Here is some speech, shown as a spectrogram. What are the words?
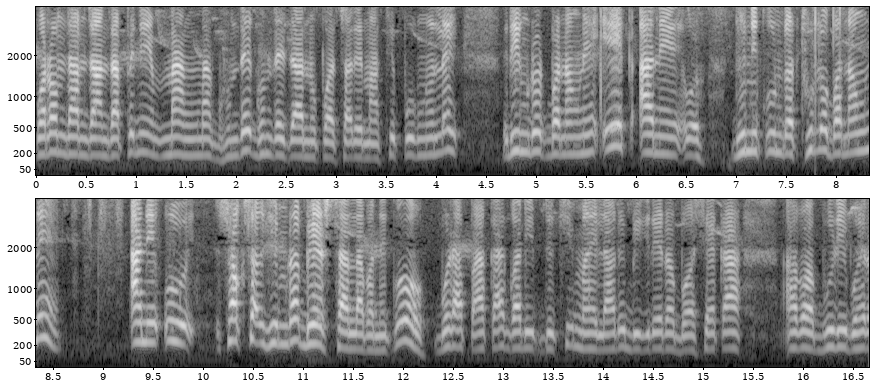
परमधाम जाँदा पनि माङमा घुम्दै घुम्दै जानुपर्छ अरे माथि पुग्नुलाई। रिङ रोड बनाउने एक अनि ऊ धुनी कुण्ड ठुलो बनाउने अनि ऊ सक्छ र बेडशाला भनेको बुढापाका गरिब दुखी महिलाहरू बिग्रेर बसेका अब बुढी भएर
